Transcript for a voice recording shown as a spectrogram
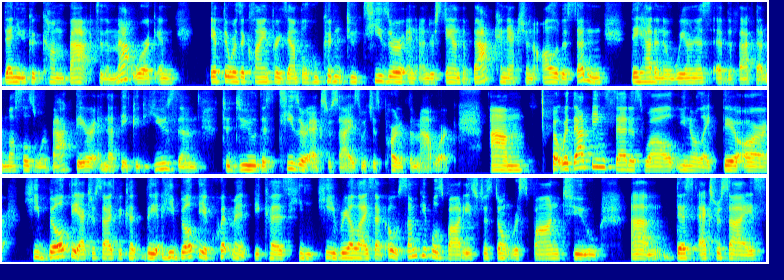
then you could come back to the mat work and if there was a client, for example, who couldn't do teaser and understand the back connection, all of a sudden they had an awareness of the fact that muscles were back there and that they could use them to do this teaser exercise, which is part of the mat work. Um, but with that being said as well you know like there are he built the exercise because the he built the equipment because he he realized that oh some people's bodies just don't respond to um, this exercise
